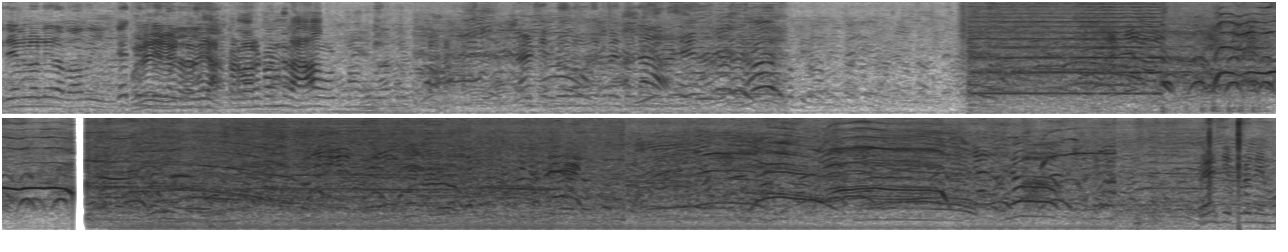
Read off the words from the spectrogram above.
ఇదేంలో లేరా బాబు? ఇంకా అక్కడ వరకు ఉందిరా. ఫ్రెండ్స్ ఇప్పుడు మేము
